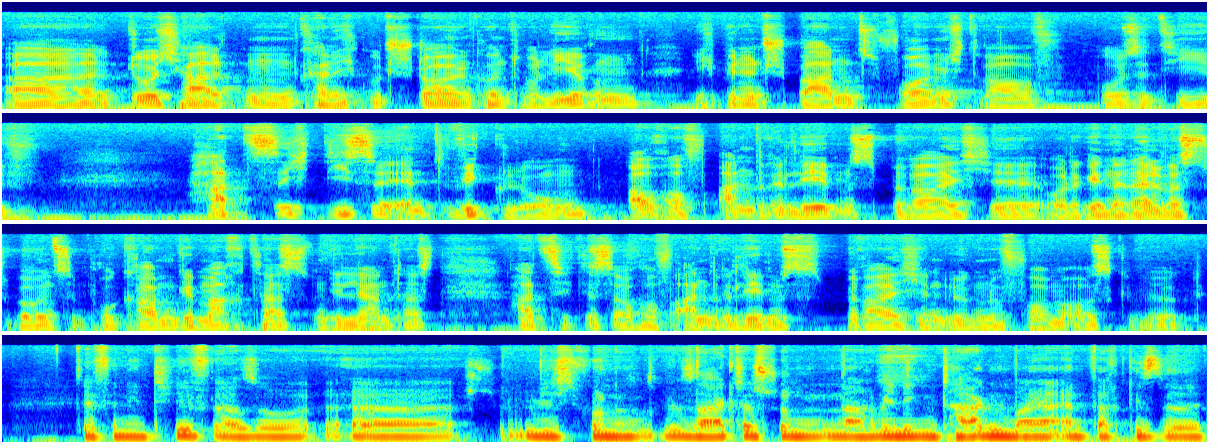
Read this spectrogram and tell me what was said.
Äh, durchhalten, kann ich gut steuern, kontrollieren. Ich bin entspannt, freue mich drauf, positiv. Hat sich diese Entwicklung auch auf andere Lebensbereiche oder generell, was du bei uns im Programm gemacht hast und gelernt hast, hat sich das auch auf andere Lebensbereiche in irgendeiner Form ausgewirkt? Definitiv. Also, äh, wie ich vorhin sagte, schon nach wenigen Tagen war ja einfach diese,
